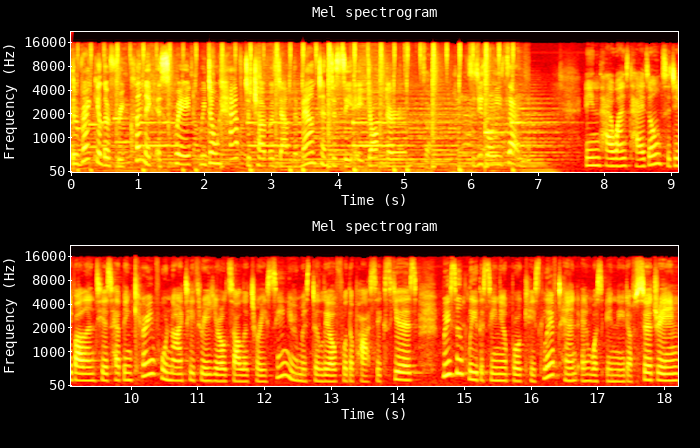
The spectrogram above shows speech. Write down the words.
The regular free clinic is great. We don't have to travel down the mountain to see a doctor. In Taiwan's Taichung, Tzu Chi volunteers have been caring for 93-year-old solitary senior Mr. Liu for the past six years. Recently, the senior broke his left hand and was in need of surgery.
